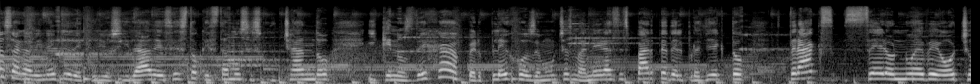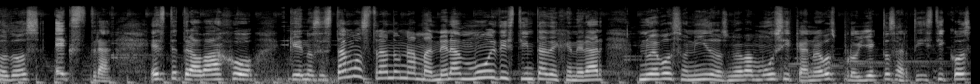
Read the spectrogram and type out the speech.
A Gabinete de Curiosidades. Esto que estamos escuchando y que nos deja perplejos de muchas maneras es parte del proyecto Tracks 0982 Extra. Este trabajo que nos está mostrando una manera muy distinta de generar nuevos sonidos, nueva música, nuevos proyectos artísticos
